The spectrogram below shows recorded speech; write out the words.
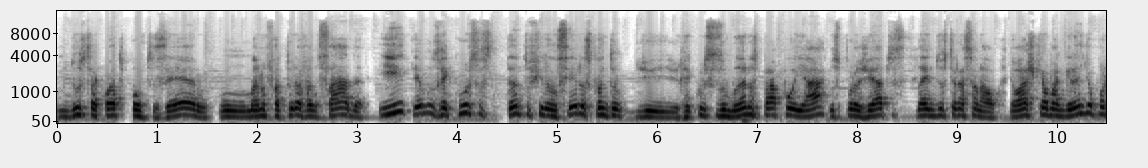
indústria 4.0, com manufatura avançada e temos recursos tanto financeiros quanto de recursos humanos para apoiar os projetos da indústria nacional. Eu acho que é uma grande oportunidade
